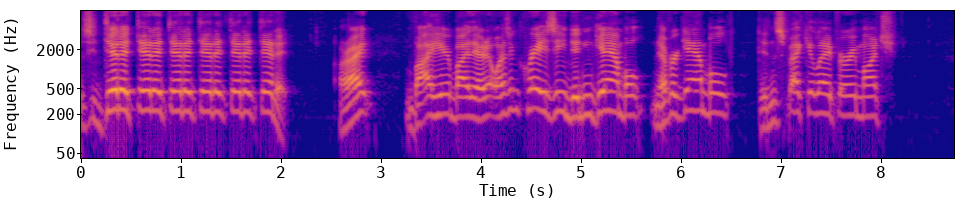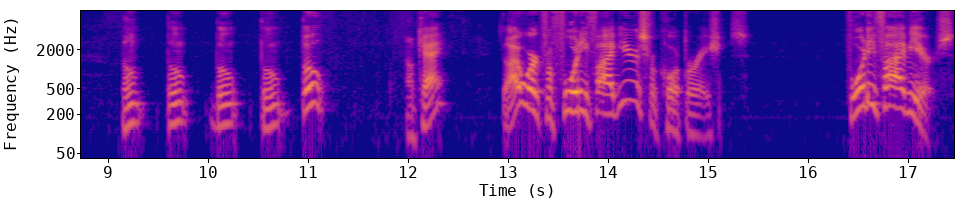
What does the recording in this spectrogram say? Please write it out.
She did it, did it, did it, did it, did it, did it. All right? Buy here, buy there. It wasn't crazy, didn't gamble, never gambled, didn't speculate very much. Boom, boom, boom, boom, boom. Okay? So I worked for 45 years for corporations. 45 years.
